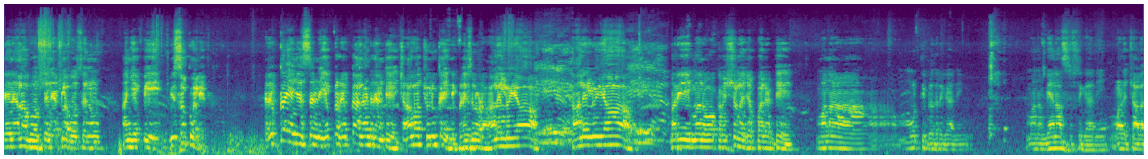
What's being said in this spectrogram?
నేను ఎలా పోసాను ఎట్లా పోసాను అని చెప్పి విసుక్కోలేదు. రెప్కా ఏం చేస్తాడు ఎక్క రెప్కా అలాంటిదంటే చాలా చురుకైంది. ప్రైజ్లో హాలెలుయా హాలెలుయా మరి మనం ఒక విషయంలో చెప్పాలంటే మన మూర్తి బ్రదర్ కానీ మన మేనా కానీ వాళ్ళు చాలా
